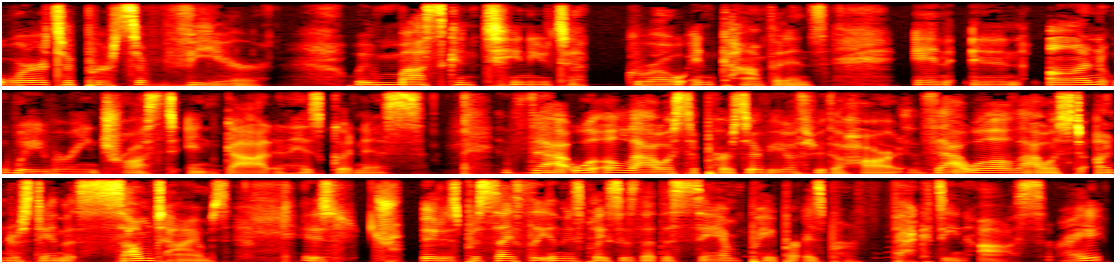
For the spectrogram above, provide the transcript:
order to persevere, we must continue to grow in confidence in, in an unwavering trust in God and His goodness. That will allow us to persevere through the hard. That will allow us to understand that sometimes it is tr- it is precisely in these places that the sandpaper is perfecting us, right?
